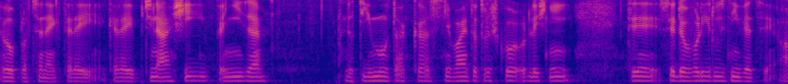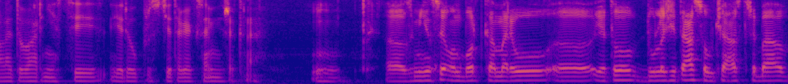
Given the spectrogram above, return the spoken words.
nebo placený, který, který přináší peníze do týmu, tak s nimi je to trošku odlišný. Ty si dovolí různé věci, ale tovární jezdci jedou prostě tak, jak se jim řekne. Uhum. Zmínil si onboard kameru, e, je to důležitá součást třeba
